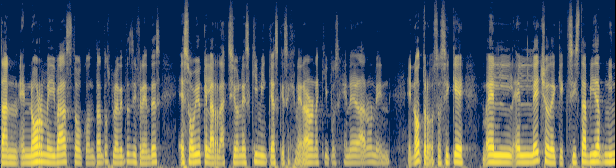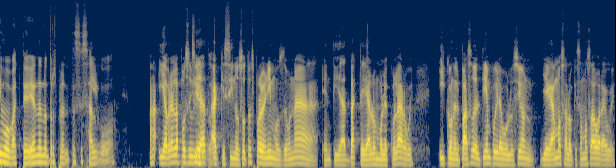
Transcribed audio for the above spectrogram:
tan enorme y vasto con tantos planetas diferentes, es obvio que las reacciones químicas que se generaron aquí, pues se generaron en, en otros. Así que el, el hecho de que exista vida mínimo bacteriana en otros planetas es algo... Ah, y abre la posibilidad Cierto. a que si nosotros provenimos de una entidad bacterial o molecular, güey, y con el paso del tiempo y la evolución llegamos a lo que somos ahora, güey,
